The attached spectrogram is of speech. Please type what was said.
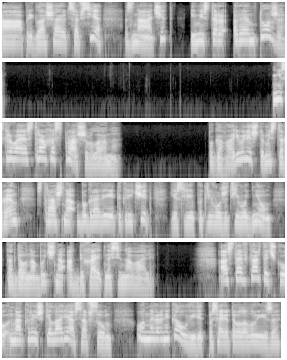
«А приглашаются все, значит, и мистер Рен тоже?» Не скрывая страха, спрашивала она. Поговаривали, что мистер Рен страшно багровеет и кричит, если потревожит его днем, когда он обычно отдыхает на сеновале. «Оставь карточку на крышке ларя с овсом, он наверняка увидит», — посоветовала Луиза.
